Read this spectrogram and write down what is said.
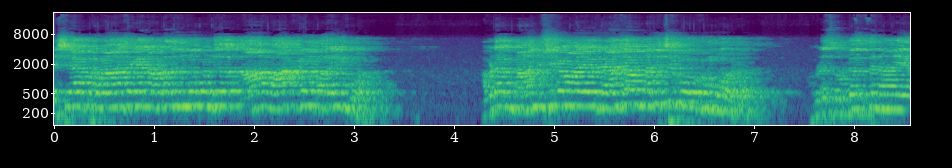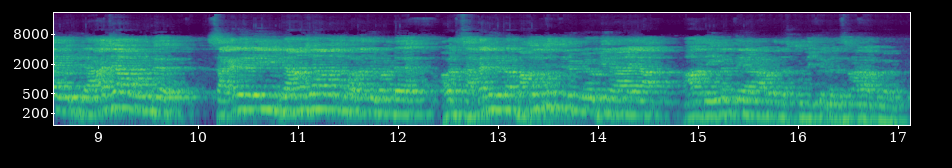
യശയാ പ്രവാചകൻ അവിടെ നിന്നുകൊണ്ട് ആ വാക്കുകൾ പറയുമ്പോൾ അവിടെ മാനുഷികമായ ഒരു രാജാവ് മരിച്ചു പോകുമ്പോൾ അവിടെ സ്വർഗസ്ഥനായ ഒരു രാജാവുണ്ട്. സകലരുടെയും രാജാവ് എന്ന് പറഞ്ഞുകൊണ്ട് അവൻ സകലരുടെ മഹത്വത്തിനും യോഗ്യനായ ആ ദൈവത്തെയാണ് അവിടെ സ്തുതിക്കുന്നത്. സാറാവുകൾ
